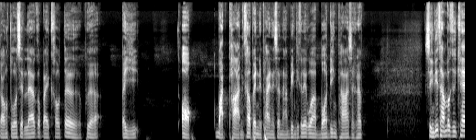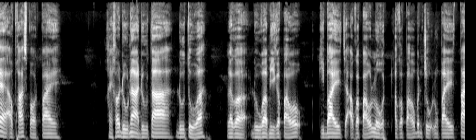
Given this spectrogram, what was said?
จองตั๋วเสร็จแล้วก็ไปเคาน์เตอร์ เพื่อไปออกบัตรผ่านเข้าไปในภายในสนามบินที่เขาเรียกว่า boarding pass ครับ สิ่งที่ทำก็คือแค่เอาพาสปอร์ตไป ใครเขาดูหน้าดูตาดูตัว๋ว แล้วก็ดูว่ามีกระเป๋ากี่ใบจะเอากระเป๋าโหลด เอากระเป๋าบรรจุลงไปใต้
